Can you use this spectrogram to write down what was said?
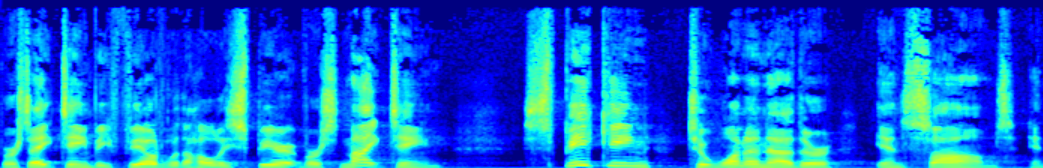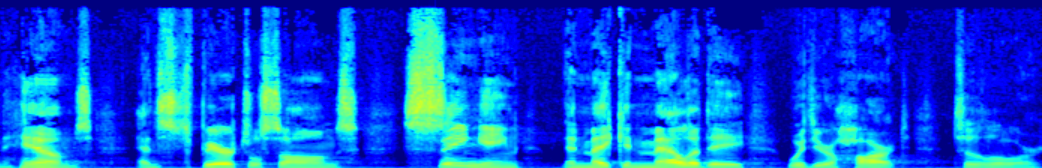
Verse 18, be filled with the Holy Spirit. Verse 19, speaking to one another in psalms and hymns and spiritual songs, singing and making melody with your heart to the Lord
